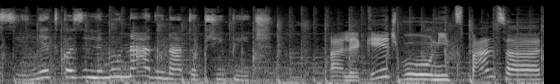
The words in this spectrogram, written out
si nie tylko z limonadu na to przypić. Ale kieczbu nic pancać.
